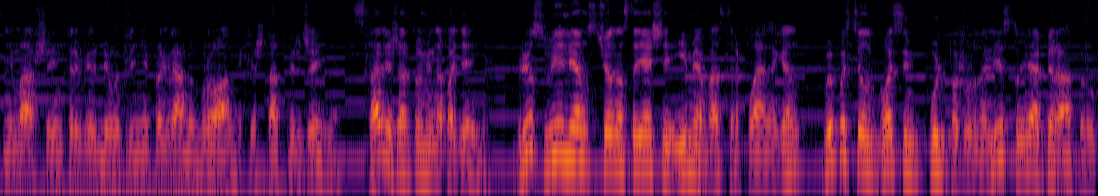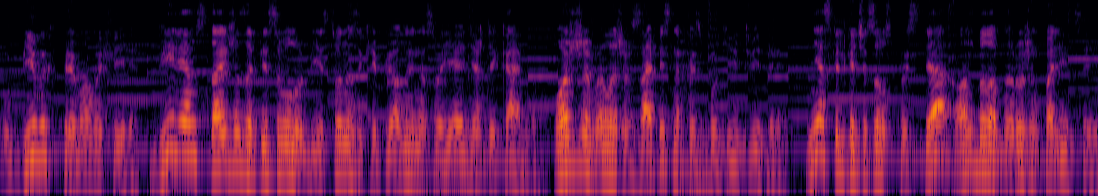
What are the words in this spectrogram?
снимавшие интервью для утренней программы в Руанаке, штат Вирджиния, стали жертвами нападений. Брюс Уильямс, чье настоящее имя Вестер Флэнаган, выпустил 8 пуль по журналисту и оператору, убив их в прямом эфире. Уильямс также записывал убийство на закрепленную на своей одежде камеру, позже выложив запись на Фейсбуке и Твиттере. Несколько часов спустя он был обнаружен полицией.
